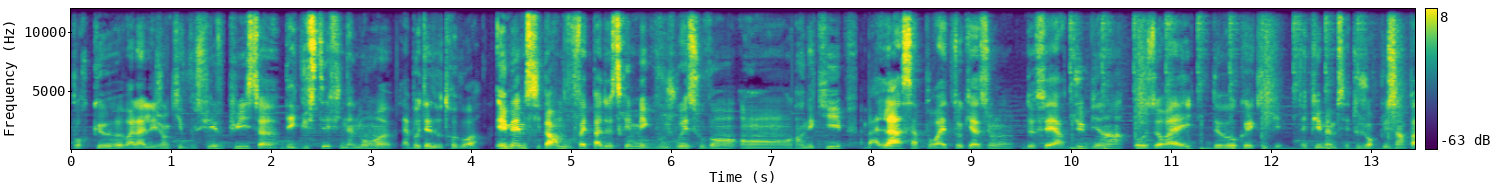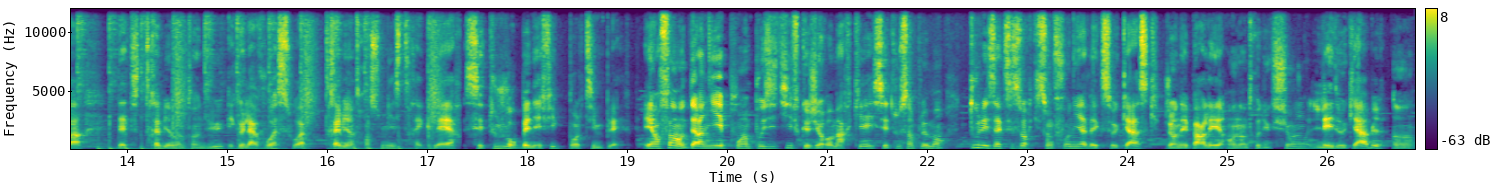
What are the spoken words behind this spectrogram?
pour que voilà, les gens qui vous suivent puissent euh, déguster finalement euh, la beauté de votre voix. Et même si par exemple vous faites pas de stream mais que vous jouez souvent en, en équipe, bah là ça pourrait être l'occasion de faire du bien aux oreilles de vos coéquipiers. Et puis même c'est toujours plus sympa d'être très bien entendu et que la voix soit très bien transmise, très claire. C'est toujours bénéfique pour le teamplay. Et enfin, dernier point positif que j'ai remarqué, c'est tout simplement tous les accessoires qui sont fournis avec ce casque. J'en ai parlé en introduction, les deux câbles, un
